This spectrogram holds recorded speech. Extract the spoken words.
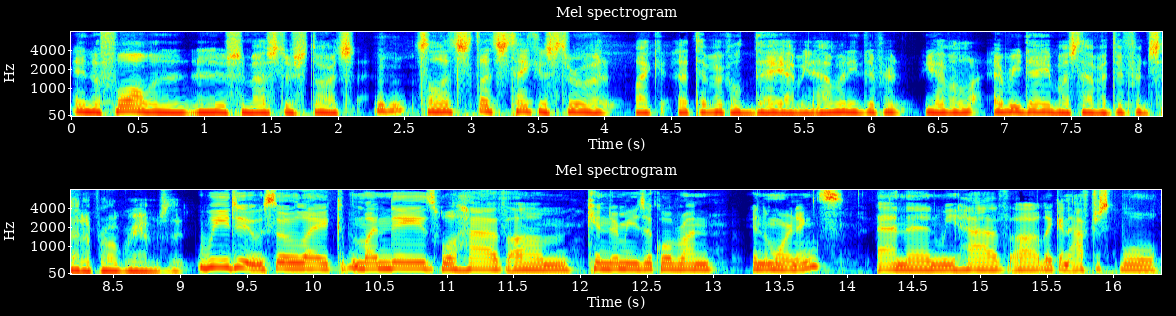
in the fall when the new semester starts, Mm-hmm. so let's let's take us through a like a typical day. I mean, how many different you have? A, every day must have a different set of programs that We do. So like Mondays we'll have um Kindermusik will run in the mornings. And then we have uh, like an after school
